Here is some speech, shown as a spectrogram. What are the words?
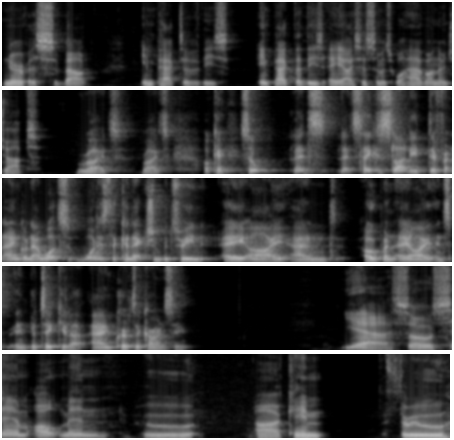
nervous about impact of these impact that these AI systems will have on their jobs. Right, right. Okay, so let's let's take a slightly different angle now. What's what is the connection between AI and OpenAI in, in particular and cryptocurrency? Yeah. So Sam Altman, who uh, came through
